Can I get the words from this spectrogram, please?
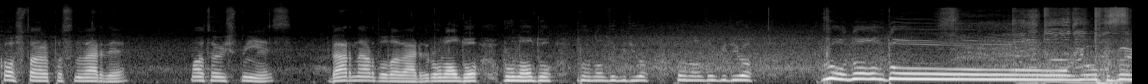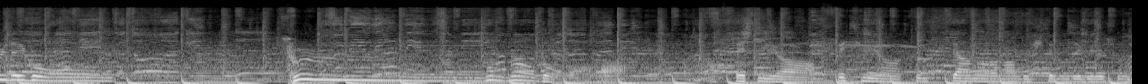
Costa arapasını verdi. Mateus Nunes. Bernardo da verdi. Ronaldo. Ronaldo. Ronaldo gidiyor. Ronaldo gidiyor. Ronaldo. Yok böyle gol. Sür. Ronaldo. Affetmiyor. Affetmiyor. Cristiano Ronaldo işte burada görüyorsunuz.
